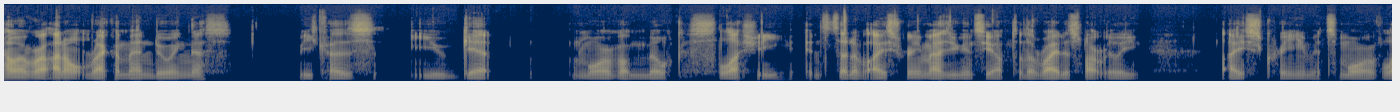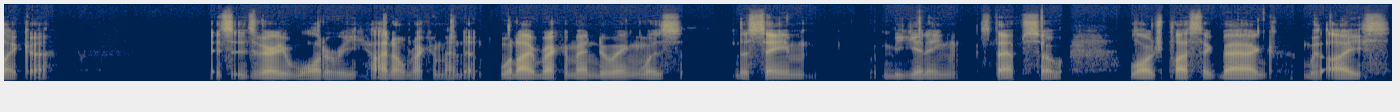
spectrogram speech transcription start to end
However, I don't recommend doing this because you get more of a milk slushy instead of ice cream. As you can see off to the right, it's not really ice cream. It's more of like a, it's, it's very watery. I don't recommend it. What I recommend doing was the same beginning steps. So large plastic bag with ice.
